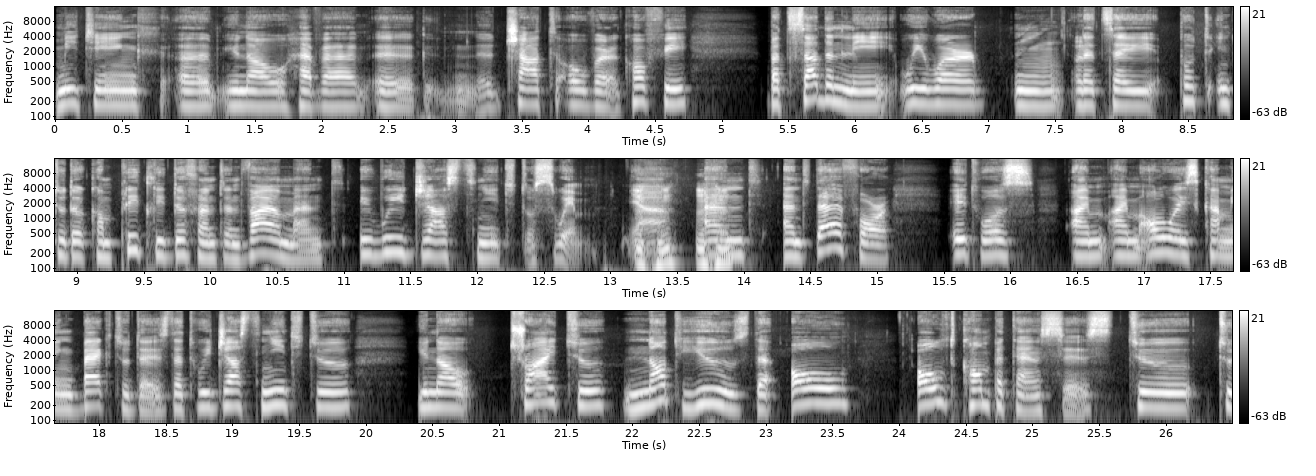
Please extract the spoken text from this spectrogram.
meeting, uh, you know, have a, a chat over a coffee. But suddenly we were, mm, let's say, put into the completely different environment. We just need to swim, yeah, and and therefore it was. I'm I'm always coming back to this that we just need to, you know, try to not use the old old competences to to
